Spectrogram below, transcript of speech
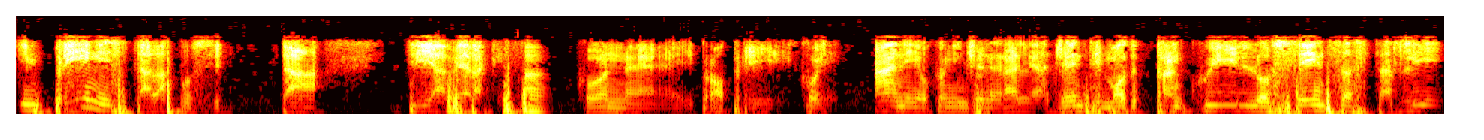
in primis dà la possibilità di avere a che fare con eh, i propri coetanei o con in generale la gente in modo tranquillo, senza star lì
